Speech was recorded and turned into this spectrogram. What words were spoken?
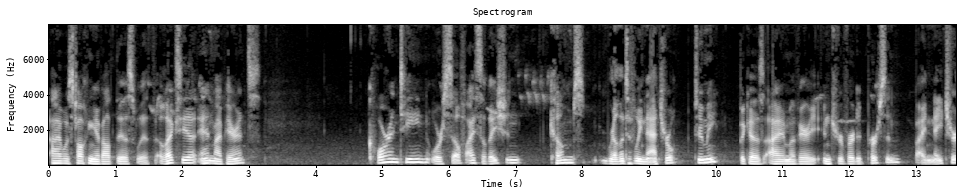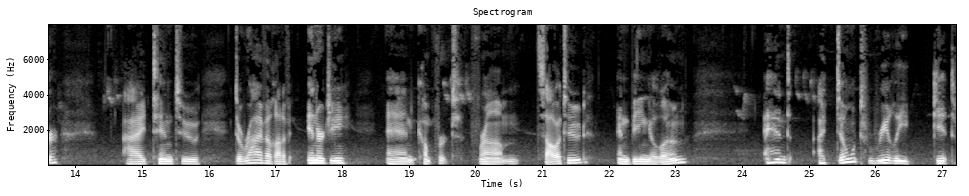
I was talking about this with Alexia and my parents. Quarantine or self isolation comes relatively natural to me because I am a very introverted person by nature. I tend to derive a lot of energy and comfort from solitude and being alone. And I don't really get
